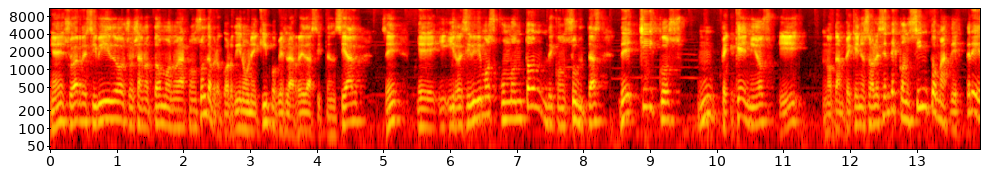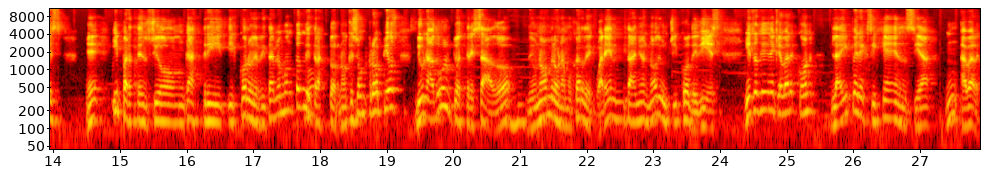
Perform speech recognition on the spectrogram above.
¿eh? yo he recibido, yo ya no tomo nuevas consultas, pero coordino un equipo que es la red asistencial, ¿sí? Eh, y, recibimos un montón de consultas de chicos pequeños y no tan pequeños adolescentes con síntomas de estrés ¿eh? hipertensión, gastritis, colon irritable, un montón de trastornos que son propios de un adulto estresado, de un hombre o una mujer de 40 años, no de un chico de 10. Y esto tiene que ver con la hiperexigencia. A ver,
